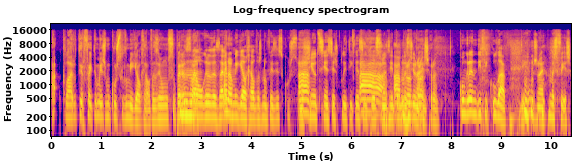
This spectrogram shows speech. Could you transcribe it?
Ah, claro, ter feito o mesmo curso do Miguel Relvas é um super azar. Não, o grande azar Ah, é que não. o Miguel Relvas não fez esse curso, mas Ah. sim o de Ciências Políticas Ah, e Relações ah, pronto, Internacionais. pronto, pronto. Com grande dificuldade, digamos, não é? Mas fez.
